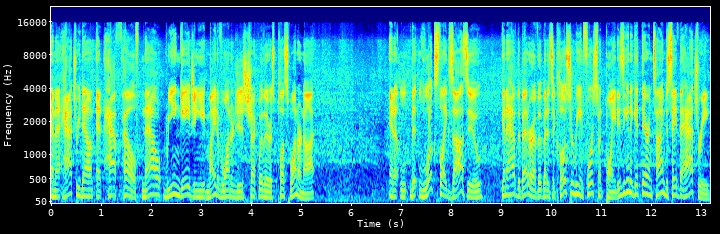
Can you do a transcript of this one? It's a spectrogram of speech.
And that hatchery down at half health, now re-engaging. He might have wanted to just check whether it was plus one or not. And it, it looks like Zazu going to have the better of it, but it's a closer reinforcement point. Is he going to get there in time to save the hatchery?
